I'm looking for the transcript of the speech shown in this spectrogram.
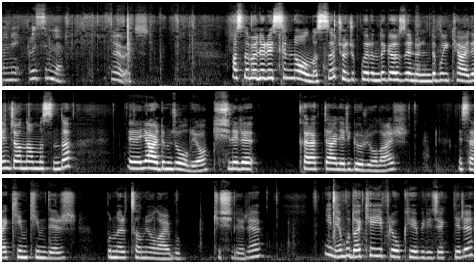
yani resimli. Evet. Aslında böyle resimli olması çocukların da gözlerinin önünde bu hikayelerin canlanmasında yardımcı oluyor. Kişileri, karakterleri görüyorlar. Mesela kim kimdir bunları tanıyorlar bu kişileri. Yine bu da keyifle okuyabilecekleri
